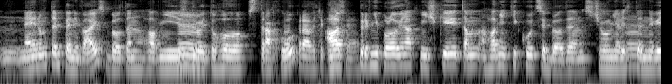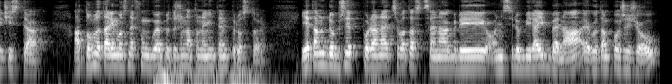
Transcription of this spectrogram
nejenom ten Pennywise, byl ten hlavní hmm. zdroj toho strachu, kluci, ale no. první polovina knížky, tam hlavně ti kluci byl ten, z čeho měli hmm. ten největší strach. A tohle tady moc nefunguje, protože na to není ten prostor. Je tam dobře podané třeba ta scéna, kdy oni si dobírají Bena, jako tam pořežou,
